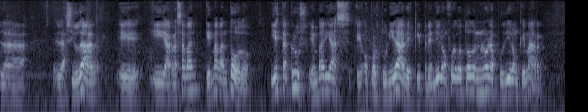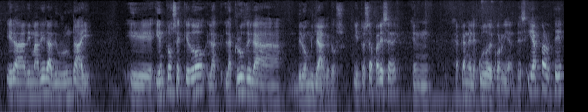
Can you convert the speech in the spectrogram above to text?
la, la ciudad y arrasaban, quemaban todo y esta cruz en varias eh, oportunidades que prendieron fuego todo no la pudieron quemar. Era de madera de Urunday. Eh, y entonces quedó la, cruz de, la, de, los milagros. Y entonces aparece acá en el escudo de Corrientes. Y aparte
